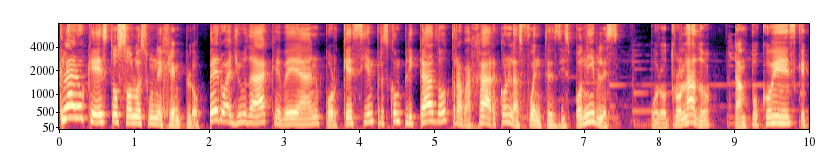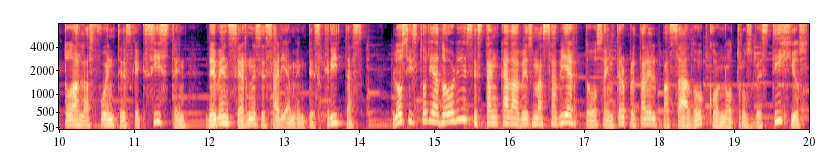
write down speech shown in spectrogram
Claro que esto solo es un ejemplo, pero ayuda a que vean por qué siempre es complicado trabajar con las fuentes disponibles. Por otro lado, tampoco es que todas las fuentes que existen deben ser necesariamente escritas. Los historiadores están cada vez más abiertos a interpretar el pasado con otros vestigios.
